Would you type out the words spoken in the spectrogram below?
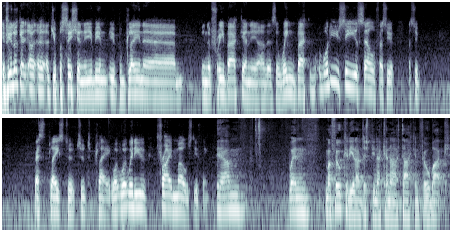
If you look at, uh, at your position, you've been you've been playing um, in the free back and there's a wing back. What do you see yourself as your as your best place to, to, to play? Where, where, do you thrive most? Do you think? Yeah, um, when my full career, I've just been a kind of attacking fullback.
